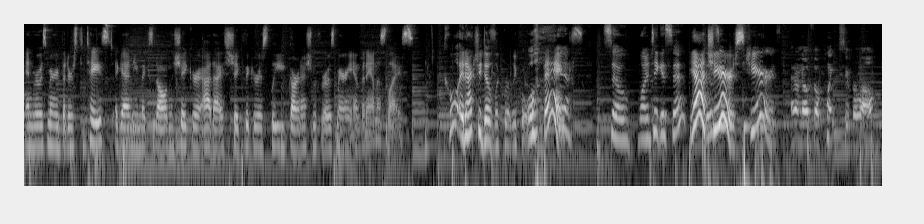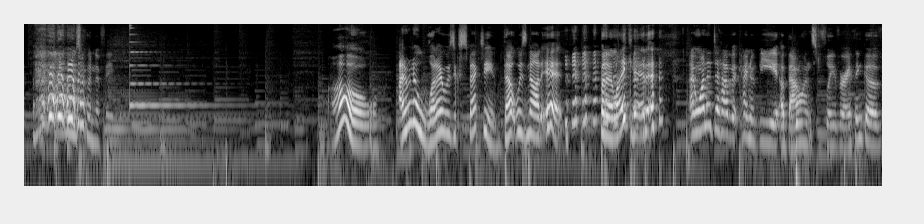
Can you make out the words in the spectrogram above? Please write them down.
and rosemary bitters to taste. Again, you mix it all in the shaker, add ice, shake vigorously, garnish with rosemary and banana slice. Cool. It actually does look really cool. Thanks. So, want to take a sip? Yeah, Let's- cheers. Cheers. I don't know if they'll point super well. I'm just putting a fake. Oh, I don't know what I was expecting. That was not it, but I like it. I wanted to have it kind of be a balanced flavor. I think of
